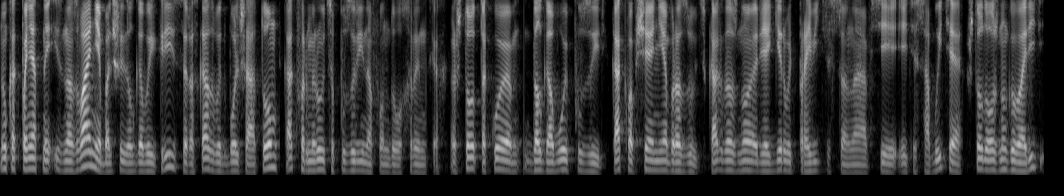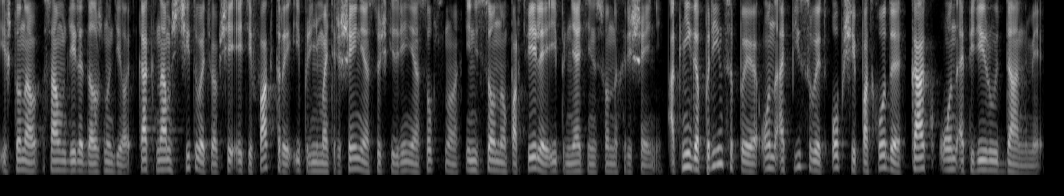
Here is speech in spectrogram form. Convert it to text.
Ну, как понятно из названия, «Большие долговые кризисы» рассказывают больше о том, как формируются пузыри на фондовых рынках, что такое долговой пузырь, как вообще они образуются, как должно реагировать правительство на все эти события, что должно говорить и что на самом деле должно делать, как нам считывать вообще эти факторы и принимать решения с точки зрения собственного инвестиционного портфеля и принятия инвестиционных решений. А книга «Принципы», он описывает общие подходы, как он оперирует данными,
